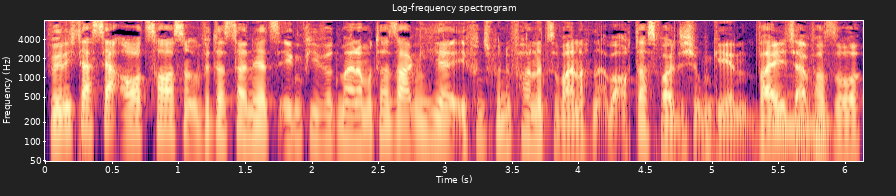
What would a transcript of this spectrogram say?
würde ich das ja outsourcen und würde das dann jetzt irgendwie, wird meiner Mutter sagen, hier, ich wünsche mir eine Pfanne zu Weihnachten, aber auch das wollte ich umgehen, weil Mhm. ich einfach so,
